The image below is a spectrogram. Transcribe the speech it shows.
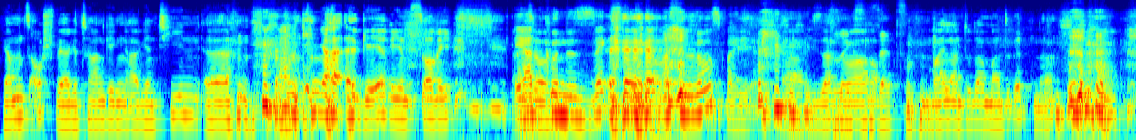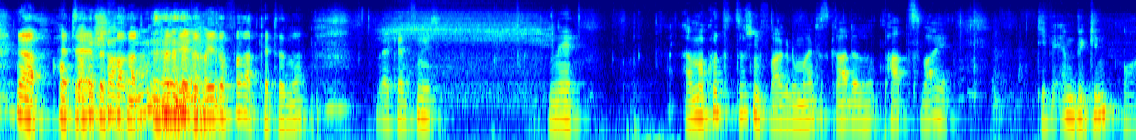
Wir haben uns auch schwer getan gegen Argentinien, äh, gegen Algerien, sorry. Also, Erdkunde 6, Digga. Was ist denn los bei dir? ja, ich sag Sechs nur Sätzen. Mailand oder Madrid, ne? Ja, hätte, hätte Schach, Fahrrad, ne? wäre, wäre Fahrradkette, ne? Wer kennt's nicht? Nee. Aber mal kurze Zwischenfrage. Du meintest gerade Part 2. Die WM beginnt. Oh,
